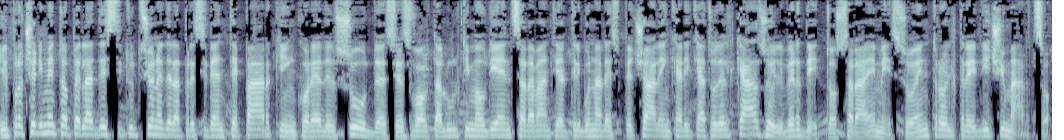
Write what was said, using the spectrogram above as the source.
Il procedimento per la destituzione della presidente Park in Corea del Sud si è svolta l'ultima udienza davanti al tribunale speciale incaricato del caso. Il verdetto sarà emesso entro il 13 marzo.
